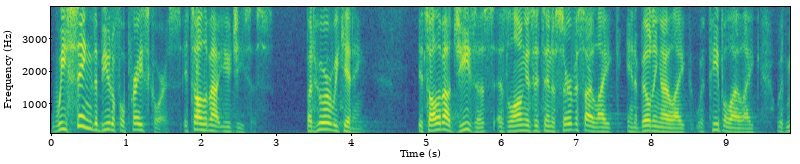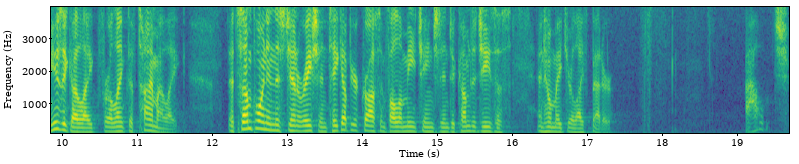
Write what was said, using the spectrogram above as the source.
We sing the beautiful praise chorus. It's all about you, Jesus. But who are we kidding? It's all about Jesus as long as it's in a service I like, in a building I like, with people I like, with music I like, for a length of time I like. At some point in this generation, take up your cross and follow me, changed into come to Jesus, and he'll make your life better. Ouch.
